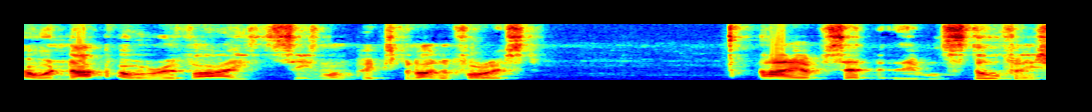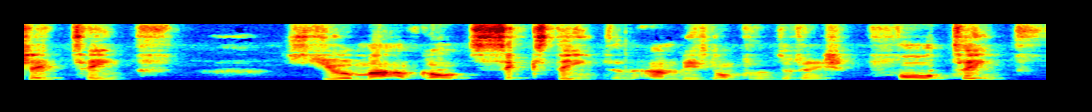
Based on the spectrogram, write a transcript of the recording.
our na- our revised season-long picks for Nottingham Forest. I have said that they will still finish 18th. Stu and Matt have got 16th, and Andy's gone for them to finish 14th.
